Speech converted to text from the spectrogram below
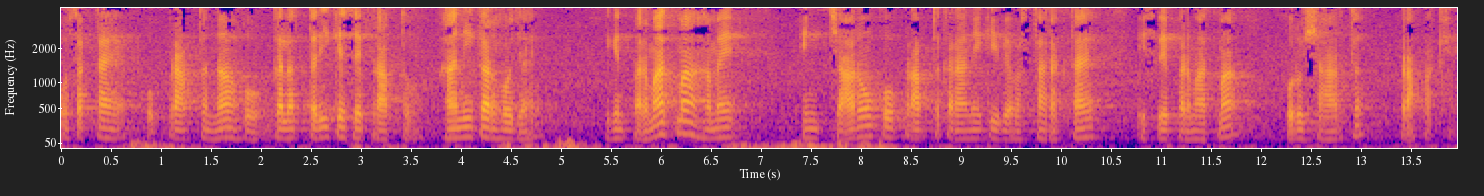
हो सकता है वो प्राप्त न हो, गलत तरीके से प्राप्त हो, हानिकर हो जाए। लेकिन परमात्मा हमें इन चारों को प्राप्त कराने की व्यवस्था रखता है, इसलिए परमात्मा पुरुषार्थ प्रापक है।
